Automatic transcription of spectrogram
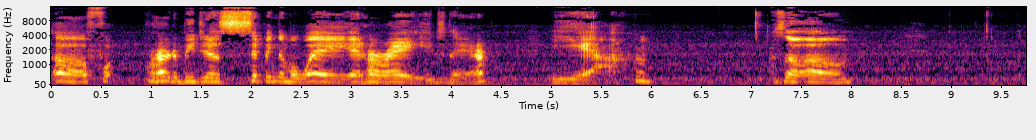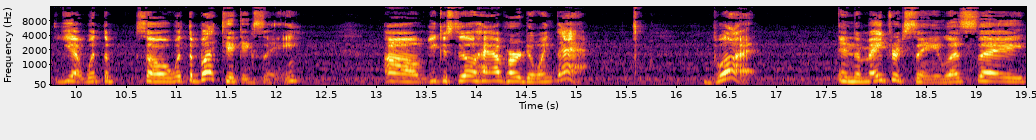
uh, for, for her to be just sipping them away at her age there. Yeah. So um yeah, with the so with the butt kicking scene, um, you can still have her doing that. But in the Matrix scene, let's say,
